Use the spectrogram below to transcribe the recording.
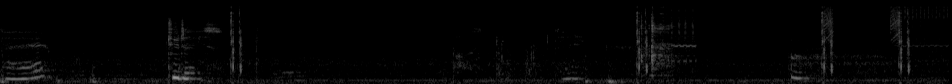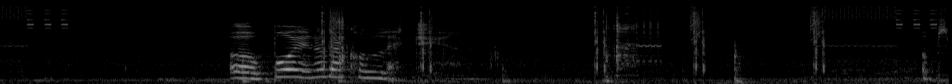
Okay. Two days. Okay. Oh boy, another collection. Oops.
